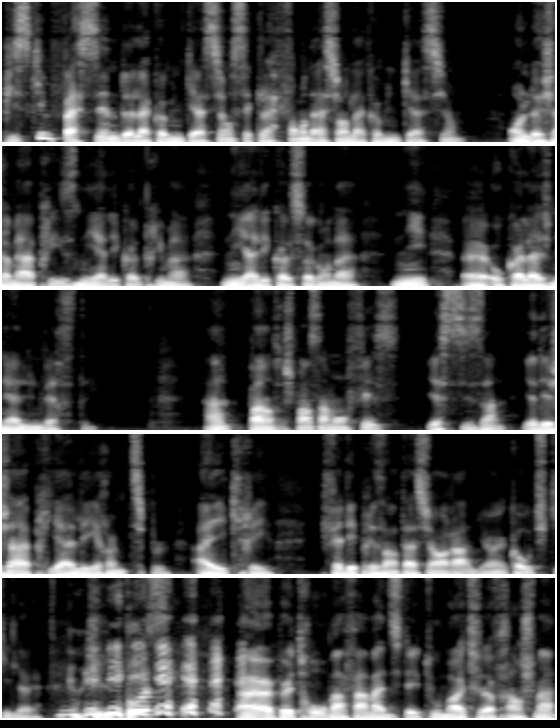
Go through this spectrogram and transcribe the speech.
Puis ce qui me fascine de la communication, c'est que la fondation de la communication, on ne l'a jamais apprise ni à l'école primaire, ni à l'école secondaire, ni euh, au collège, ni à l'université. Hein? Pense, je pense à mon fils, il y a six ans, il a déjà appris à lire un petit peu, à écrire. Il fait des présentations orales, il y a un coach qui le, qui le pousse. un, un peu trop, ma femme a dit t'es too much, là, franchement.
